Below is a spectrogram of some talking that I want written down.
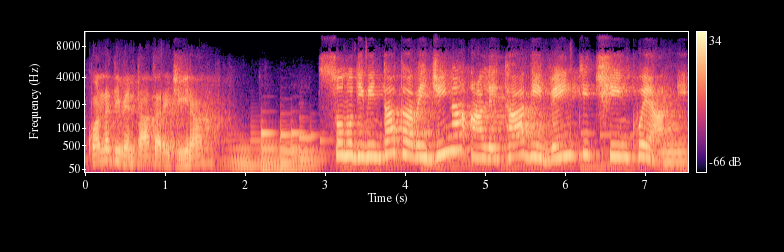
Quando è diventata regina? Sono diventata regina all'età di 25 anni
